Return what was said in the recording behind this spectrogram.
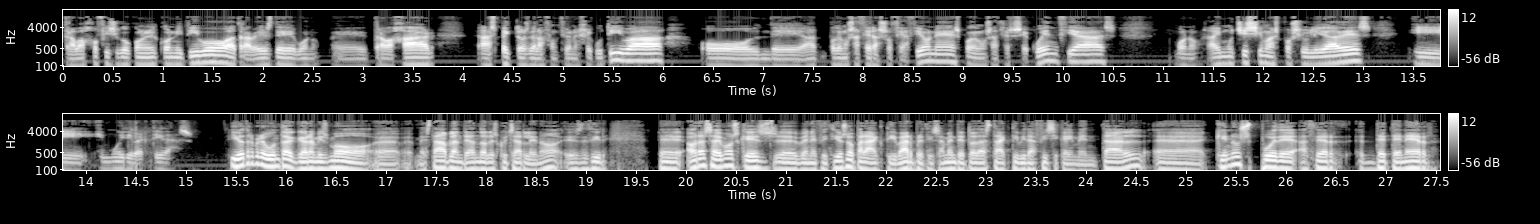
trabajo físico con el cognitivo a través de, bueno, eh, trabajar aspectos de la función ejecutiva o de, podemos hacer asociaciones, podemos hacer secuencias. Bueno, hay muchísimas posibilidades y, muy divertidas. Y otra pregunta que ahora mismo eh, me estaba planteando al escucharle, ¿no? Es decir, eh, ahora sabemos que es eh, beneficioso para activar precisamente toda esta actividad física y mental. ¿Qué nos puede hacer detener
